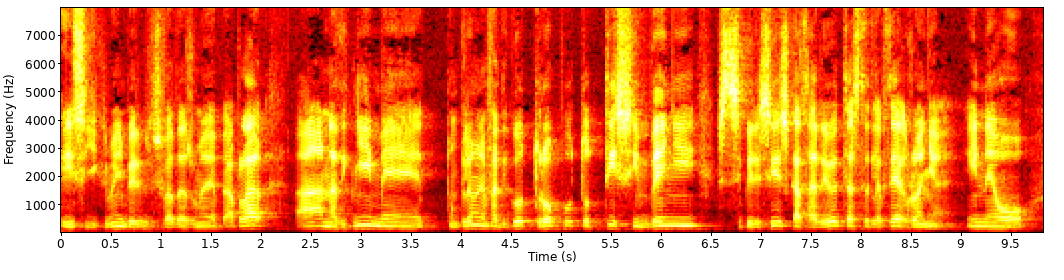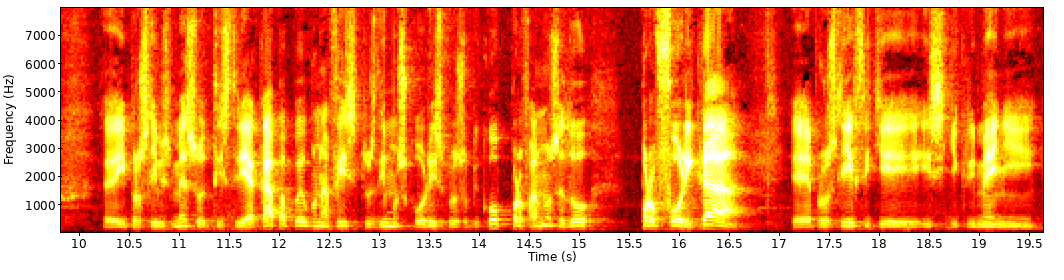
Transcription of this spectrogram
η συγκεκριμένη περίπτωση φαντάζομαι απλά αναδεικνύει με τον πλέον εμφαντικό τρόπο το τι συμβαίνει στις υπηρεσίες καθαριότητας τα τελευταία χρόνια. Είναι ο, ε, οι προσλήψεις μέσω της 3K που έχουν αφήσει τους Δήμους χωρίς προσωπικό. Προφανώς εδώ προφορικά ε, προσλήφθηκε η συγκεκριμένη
